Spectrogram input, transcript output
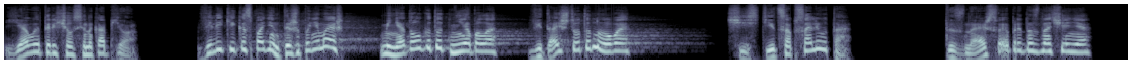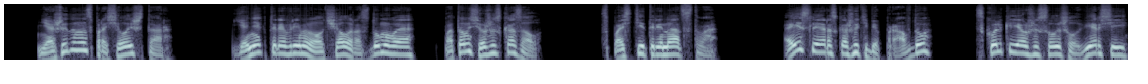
Я вытаращился на копье. «Великий господин, ты же понимаешь, меня долго тут не было. Видать, что-то новое». «Частица Абсолюта. Ты знаешь свое предназначение?» Неожиданно спросил Иштар. Я некоторое время молчал, раздумывая, потом все же сказал. «Спасти тринадцатого. А если я расскажу тебе правду? Сколько я уже слышал версий,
